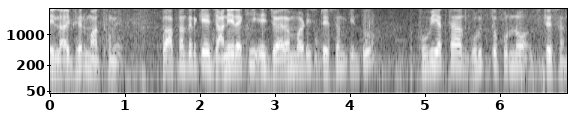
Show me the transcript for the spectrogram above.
এই লাইভের মাধ্যমে। তো আপনাদেরকে জানিয়ে রাখি, এই জয়রামবাড়ি স্টেশন কিন্তু খুবই একটা গুরুত্বপূর্ণ স্টেশন।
